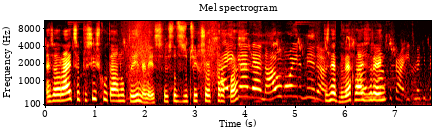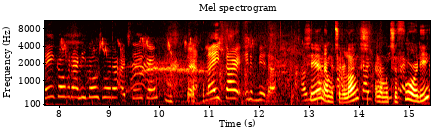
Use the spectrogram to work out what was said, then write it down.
En zo rijdt ze precies goed aan op de hindernis. Dus dat is op zich een soort grappig. En wenden. Hou hem mooi in het midden. Het is net bewegwijzering. Iets met je been komen daar, niet boos worden. Uitstekend. Zo ja, blijf daar in het midden. Zie je? Nou moet ze er langs. En dan moet ze voor die.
